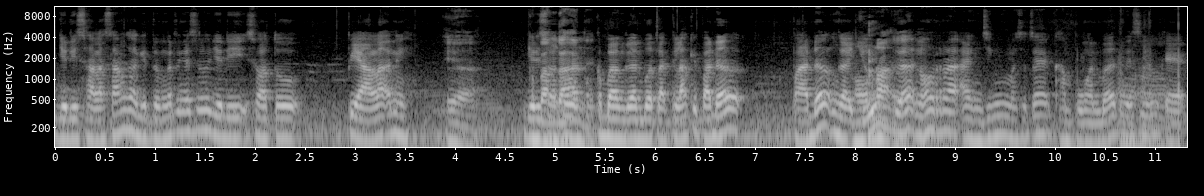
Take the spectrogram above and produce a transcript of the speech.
jadi salah sangka gitu. Ngerti gak sih lu? Jadi suatu piala nih. iya. Jadi kebanggaan suatu ya. kebanggaan buat laki-laki padahal padahal nggak juga. Nora anjing. Maksudnya kampungan banget gak sih lu? Kayak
